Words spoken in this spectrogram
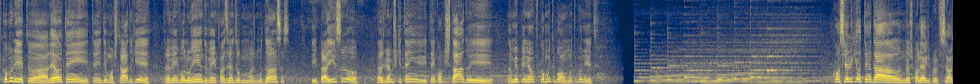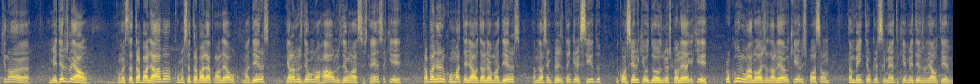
ficou bonito. A Léo tem, tem demonstrado que ela vem evoluindo, vem fazendo umas mudanças e para isso nós vemos que tem, tem conquistado e, na minha opinião, ficou muito bom, muito bonito. O conselho que eu tenho a dar aos meus colegas de profissão é que nós, a Medeiros Leal, comecei a trabalhar, comecei a trabalhar com a Léo Madeiras e ela nos deu um know-how, nos deu uma assistência que, trabalhando com material da Léo Madeiras, a nossa empresa tem crescido. E o conselho que eu dou aos meus colegas é que procurem uma loja da Léo e que eles possam também ter o crescimento que Medeiros Leal teve.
